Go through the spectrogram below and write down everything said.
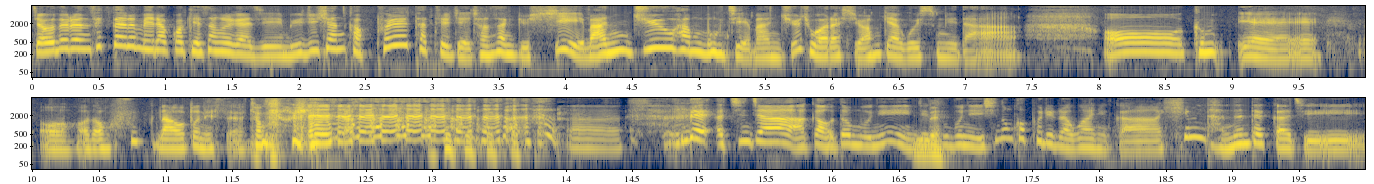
자, 오늘은 색다른 매력과 개성을 가진 뮤지션 커플 타틀즈의 전상규 씨, 만주 한봉지의 만주 조아라 씨와 함께하고 있습니다. 어, 금, 예. 어, 어 나훅 나올 뻔했어요. 정답이. 어, 근데 진짜 아까 어떤 분이 이제 네. 두 분이 신혼 커플이라고 하니까 힘 닿는 데까지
